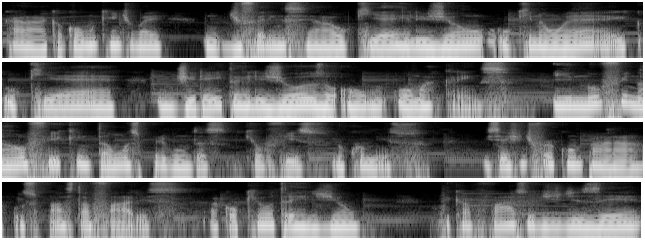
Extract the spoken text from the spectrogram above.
caraca, como que a gente vai diferenciar o que é religião, o que não é, o que é um direito religioso ou, ou uma crença? E no final fica então as perguntas que eu fiz no começo. E se a gente for comparar os pastafares a qualquer outra religião, fica fácil de dizer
